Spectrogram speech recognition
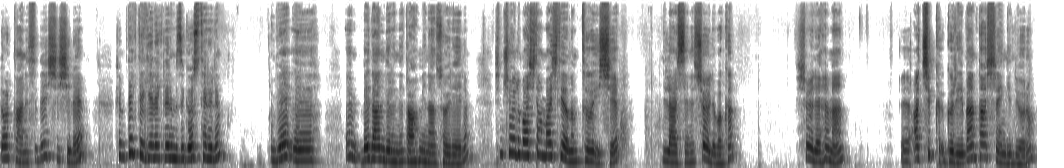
4 tanesi de şişile. Şimdi tek tek yeleklerimizi gösterelim ve e, hem bedenlerini tahminen söyleyelim. Şimdi şöyle baştan başlayalım tığ işi. Dilerseniz şöyle bakın. Şöyle hemen e, açık gri. Ben taş rengi diyorum.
